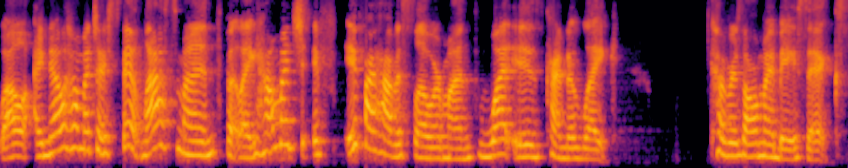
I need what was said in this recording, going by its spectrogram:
well, I know how much I spent last month, but like how much if if I have a slower month, what is kind of like covers all my basics.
